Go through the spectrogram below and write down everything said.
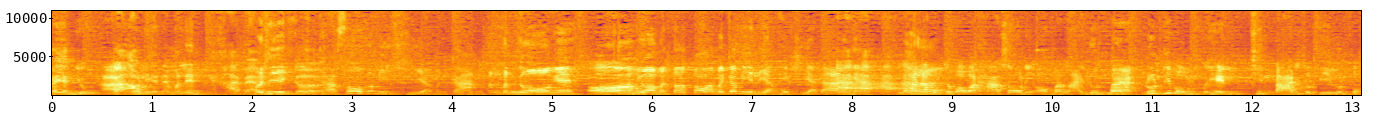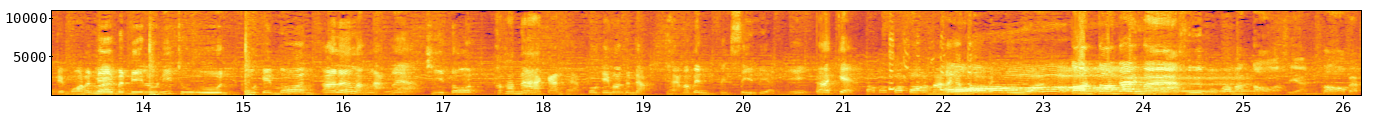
ก็ยังอยู่ครับก็เอาเหรียญเนี่ยมาเล่นคล้ายๆแบบบางสทีติกเกอร์ทาโซ่ก็มีเขี่ยเหมือนกัน มันมันงอไงอ๋อมันงอเหมือนตอนโต๊ะมันก็มีเหลี่ยมให้เขี่ยได้ไงอ่าอ่าอ่าแล้วแล้วผมจะบอกว่าทาโซ่นี่ออกมาหลายรุ่นมาก รุ่นที่ผมเห็นชินตาที่สุดคือรุ่นโปเกมอนมันมีด้วยมันมี Looney Tunes โปเกมอนอ่าแล้วหลังๆเนี่ย Cheetos พัฒนาการแถมโปเกมอนเป็นแบบแถมมาเป็นเป็นสี่เหลี่ยมอย่างนี้ แล้วแกะป๊อปป๊อปป๊อปป๊อปออกมาแล้วก็ต่อเป็นตัว ตอนตอนได้มาคือผมว่ามาต่อเสียนต่อแบบ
